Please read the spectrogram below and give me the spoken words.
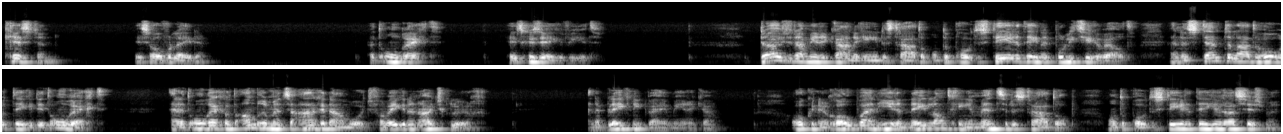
christen, is overleden. Het onrecht heeft gezegevierd. Duizenden Amerikanen gingen de straat op om te protesteren tegen het politiegeweld en een stem te laten horen tegen dit onrecht en het onrecht dat andere mensen aangedaan wordt vanwege hun huidskleur. En het bleef niet bij Amerika. Ook in Europa en hier in Nederland gingen mensen de straat op om te protesteren tegen racisme.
